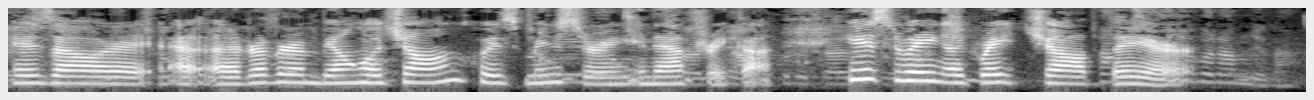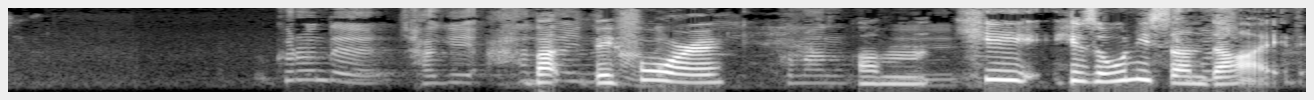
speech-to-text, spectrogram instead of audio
Here's our uh, uh, Reverend Byung Ho Jung, who is ministering in Africa. He's doing a great job there. But before, um, he, his only son died.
